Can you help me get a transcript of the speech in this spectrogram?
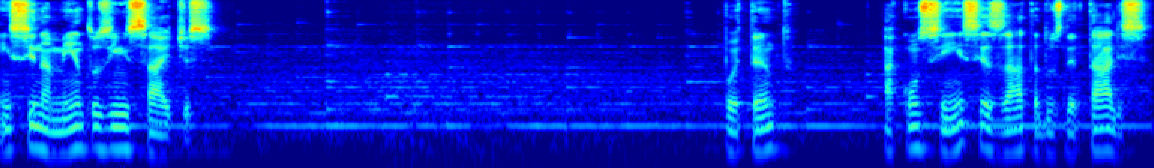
ensinamentos e insights. Portanto, a consciência exata dos detalhes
